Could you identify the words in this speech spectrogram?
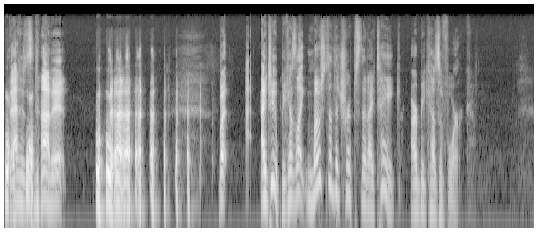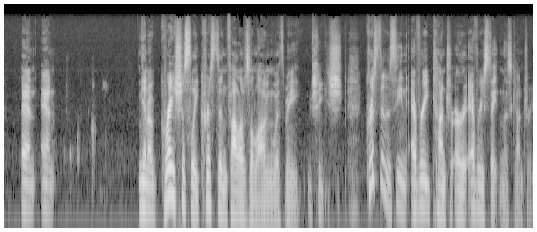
That is not it. but I, I do because like most of the trips that I take are because of work. And and you know, graciously Kristen follows along with me. She, she Kristen has seen every country or every state in this country.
